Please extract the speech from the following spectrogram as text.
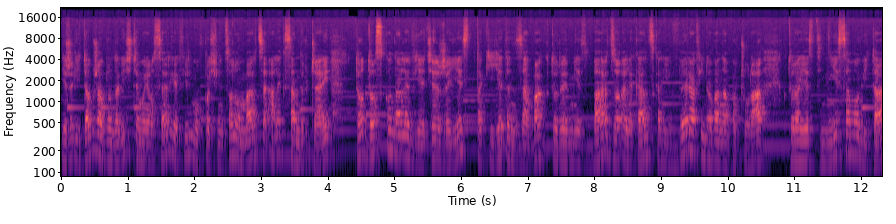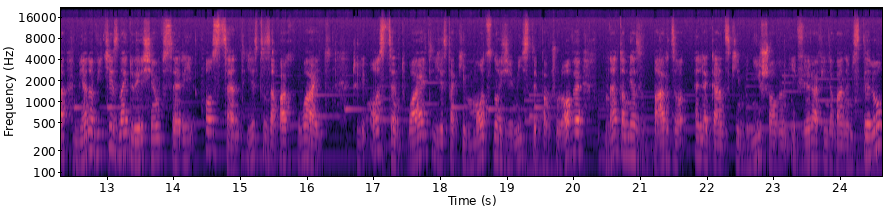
Jeżeli dobrze oglądaliście moją serię filmów poświęconą marce Alexander J, to doskonale wiecie, że jest taki jeden zapach, którym jest bardzo elegancka i wyrafinowana paczula, która jest niesamowita. Mianowicie znajduje się w serii Oscent. Jest to zapach White czyli Oscent White jest taki mocno ziemisty, paczulowy, natomiast w bardzo eleganckim, niszowym i wyrafinowanym stylu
